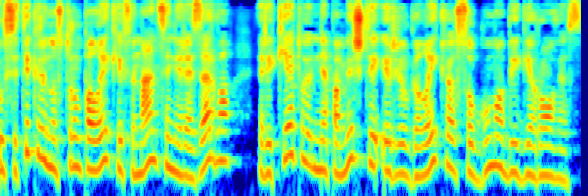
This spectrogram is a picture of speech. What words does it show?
Užsitikrinus trumpalaikį finansinį rezervą, reikėtų nepamiršti ir ilgalaikio saugumo bei gerovės.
